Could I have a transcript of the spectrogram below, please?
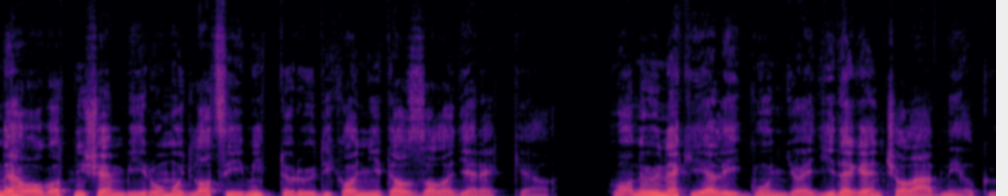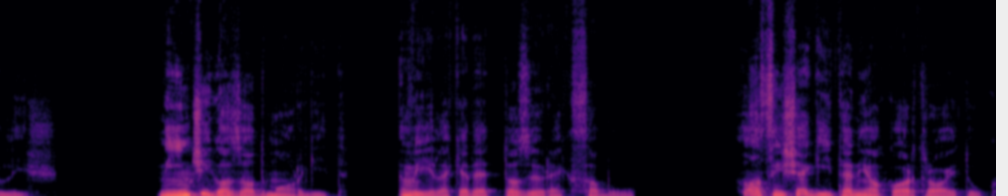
De hallgatni sem bírom, hogy Laci mit törődik annyit azzal a gyerekkel. Van ő neki elég gondja egy idegen család nélkül is. Nincs igazad, Margit, vélekedett az öreg Szabó. Laci segíteni akart rajtuk.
